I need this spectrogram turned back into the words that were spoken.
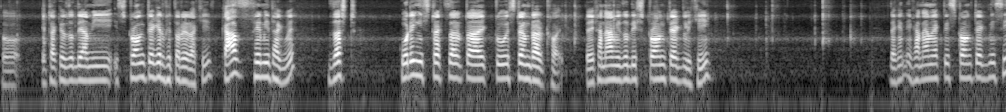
তো এটাকে যদি আমি স্ট্রং ট্যাগের ভিতরে রাখি, কাজ সেমই থাকবে জাস্ট কোডিং স্ট্রাকচারটা একটু স্ট্যান্ডার্ড হয়। তো এখানে আমি যদি স্ট্রং ট্যাগ লিখি দেখেন, এখানে আমি একটা স্ট্রং ট্যাগ নিছি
